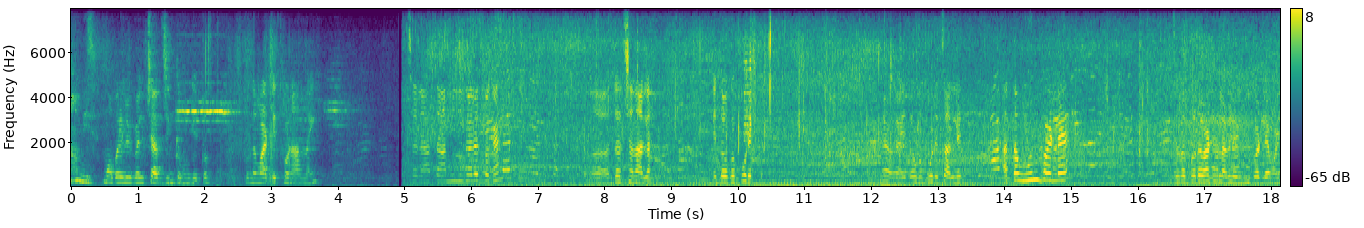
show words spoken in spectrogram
आम्ही मोबाईल बिबाईल चार्जिंग करून घेतो. पुन्हा वाटेत होणार नाही. चला आता आम्ही निघालोत बघा. दर्शनाला. हे दोघं पुढे दोघं पुढे चाललेत. आता ऊन पडले जरा बरं वाटायला लागले ऊन पडल्यामुळे.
